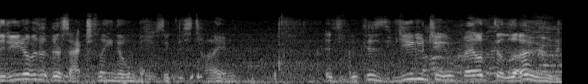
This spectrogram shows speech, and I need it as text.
Did you know that there's actually no music this time? It's because YouTube failed to load.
